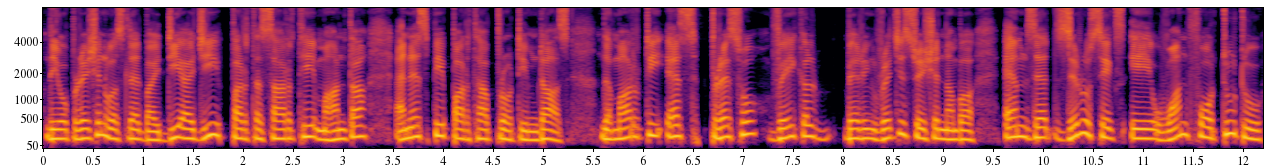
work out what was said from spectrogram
The operation was led by DIG Parthasarthi Mahanta and SP Partha Protim Das. The Maruti S Presso vehicle bearing registration number MZ06A1422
